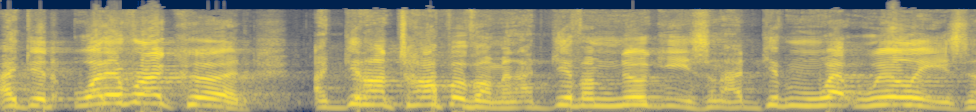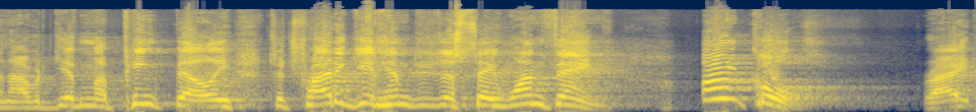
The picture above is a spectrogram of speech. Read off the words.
I did whatever I could. I'd get on top of him and I'd give him noogies and I'd give him wet willies and I would give him a pink belly to try to get him to just say one thing Uncle right?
